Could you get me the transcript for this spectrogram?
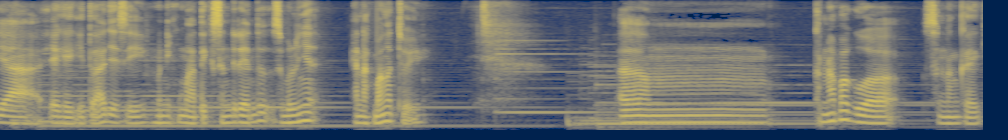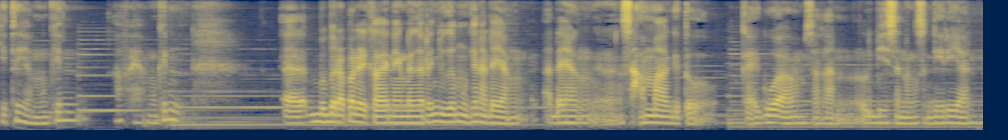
Ya ya kayak gitu aja sih. Menikmati kesendirian tuh sebenarnya enak banget cuy. Um, kenapa gue seneng kayak gitu ya? Mungkin apa ya mungkin uh, beberapa dari kalian yang dengerin juga mungkin ada yang ada yang uh, sama gitu kayak gue misalkan lebih seneng sendirian.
